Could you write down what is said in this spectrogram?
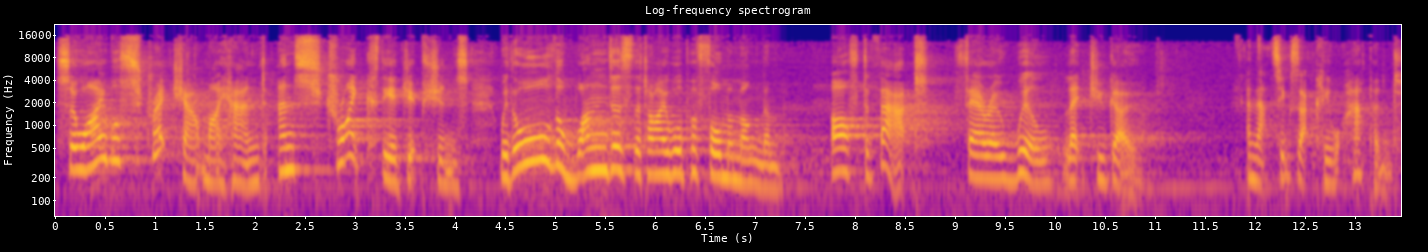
So I will stretch out my hand and strike the Egyptians with all the wonders that I will perform among them. After that, Pharaoh will let you go. And that's exactly what happened.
